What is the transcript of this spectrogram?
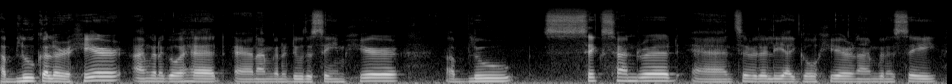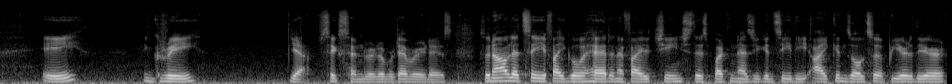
a blue color here. I'm gonna go ahead and I'm gonna do the same here. A blue 600 and similarly I go here and I'm gonna say a gray yeah 600 or whatever it is. So now let's say if I go ahead and if I change this button as you can see the icons also appear there.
